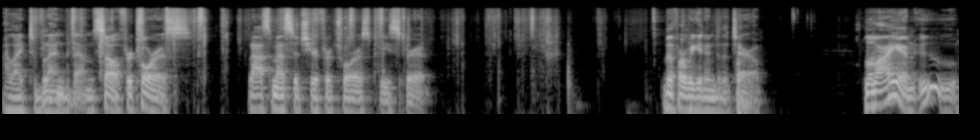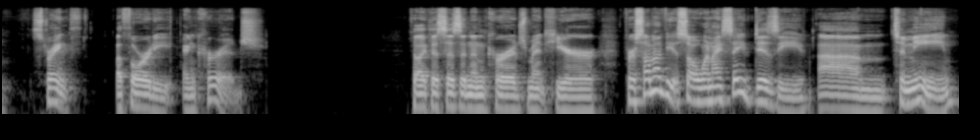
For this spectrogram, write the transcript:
I like to blend them. So for Taurus, last message here for Taurus, please, Spirit. Before we get into the tarot, the Lion. Ooh, strength, authority, and courage feel like this is an encouragement here for some of you. So when I say dizzy, um, to me,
